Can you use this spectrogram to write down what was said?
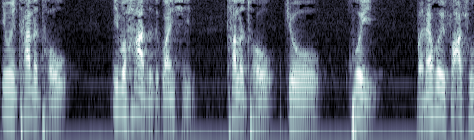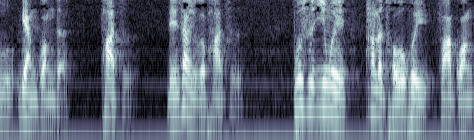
因为他的头因为帕子的关系。他的头就会本来会发出亮光的帕子，脸上有个帕子，不是因为他的头会发光，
